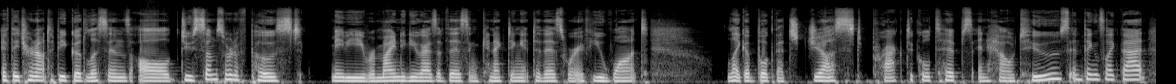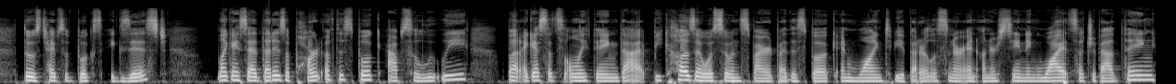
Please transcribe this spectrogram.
if they turn out to be good listens, I'll do some sort of post, maybe reminding you guys of this and connecting it to this, where if you want like a book that's just practical tips and how to's and things like that. Those types of books exist. Like I said, that is a part of this book, absolutely. But I guess that's the only thing that because I was so inspired by this book and wanting to be a better listener and understanding why it's such a bad thing,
